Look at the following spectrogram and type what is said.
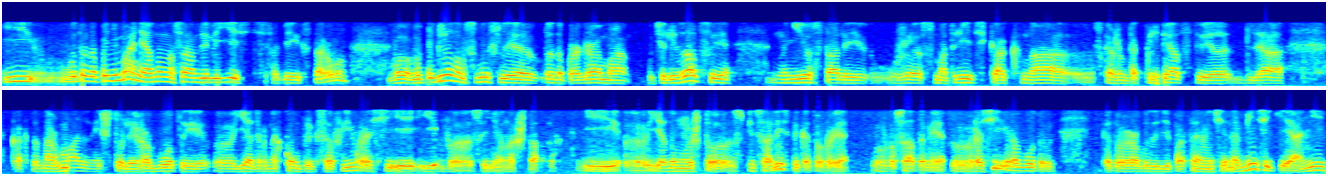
И вот это понимание, оно на самом деле есть с обеих сторон. В, в определенном смысле вот эта программа утилизации на нее стали уже смотреть как на, скажем так, препятствие для как-то нормальной, что ли, работы э, ядерных комплексов и в России, и в Соединенных Штатах. И э, я думаю, что специалисты, которые в Росатоме в России работают, которые работают в Департаменте энергетики, они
